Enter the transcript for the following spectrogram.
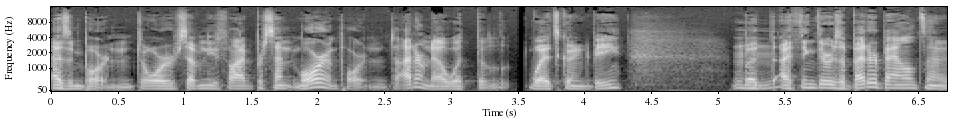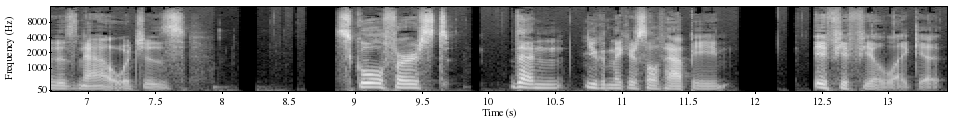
as important or 75% more important. I don't know what the what it's going to be. Mhm. but I think there's a better balance than it is now, which is school first, then you can make yourself happy if you feel like it.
